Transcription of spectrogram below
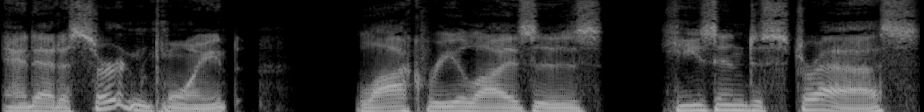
And at a certain point, Locke realizes he's in distress.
